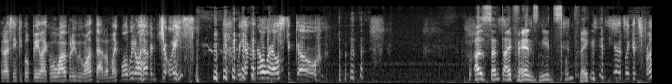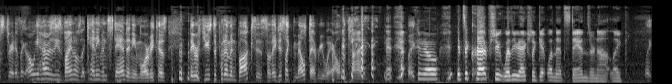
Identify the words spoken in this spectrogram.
and I've seen people be like, "Well, why would we want that?" I'm like, "Well, we don't have a choice. we have nowhere else to go." Us Sentai fans need something. Yeah, it's like it's frustrating. It's like all we have is these vinyls that can't even stand anymore because they refuse to put them in boxes, so they just like melt everywhere all the time. Like- you know, it's a crapshoot whether you actually get one that stands or not. Like, Like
